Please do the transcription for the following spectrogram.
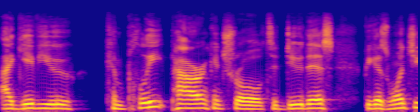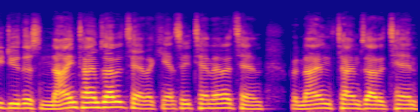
I give you complete power and control to do this because once you do this 9 times out of 10 I can't say 10 out of 10 but 9 times out of 10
